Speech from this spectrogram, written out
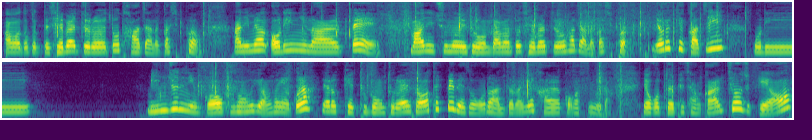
아마도 그때 재발주를 또 다 하지 않을까 싶어요. 아니면 어린이날 때 많이 주문이 들어온다면 또 재발주를 하지 않을까 싶어요. 이렇게까지 우리 민주님 거 구성 후기 영상이었고요. 이렇게 두 봉투로 해서 택배 배송으로 안전하게 가야 할 것 같습니다. 이것도 옆에 잠깐 치워줄게요.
